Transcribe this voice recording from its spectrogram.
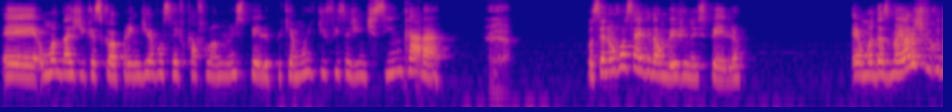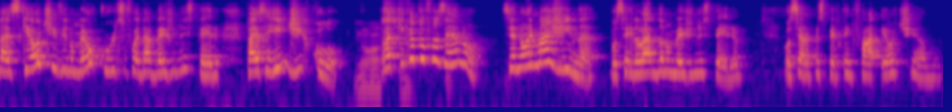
É, uma das dicas que eu aprendi é você ficar falando no espelho, porque é muito difícil a gente se encarar. É. Você não consegue dar um beijo no espelho. É uma das maiores dificuldades que eu tive no meu curso foi dar beijo no espelho. Parece ridículo. Nossa. Fala, o que, que eu tô fazendo? Você não imagina você ir lá dando um beijo no espelho. Você olha pro espelho e tem que falar, eu te amo.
